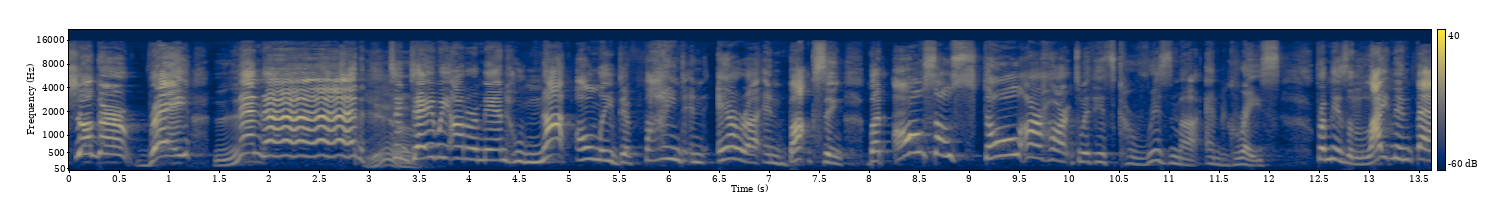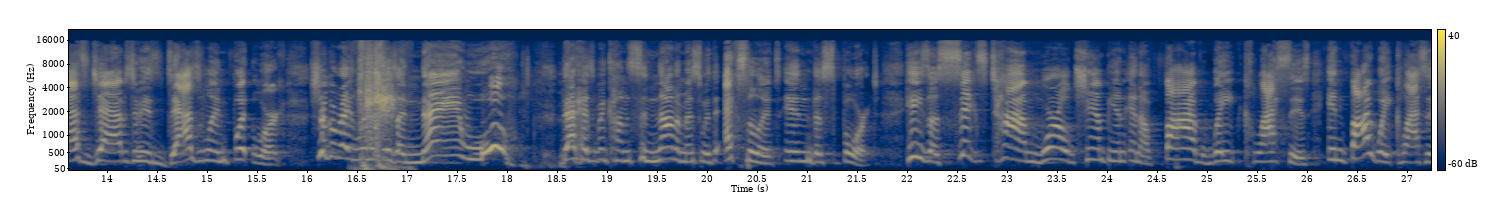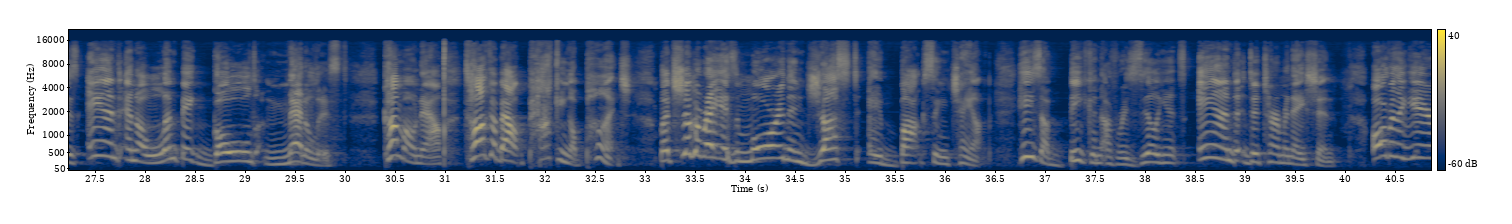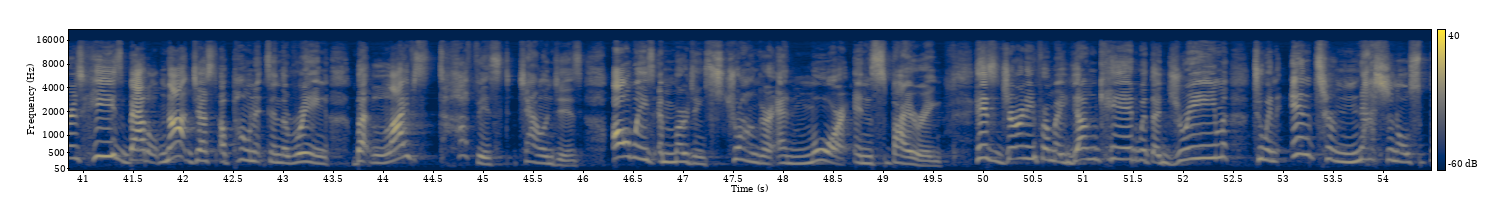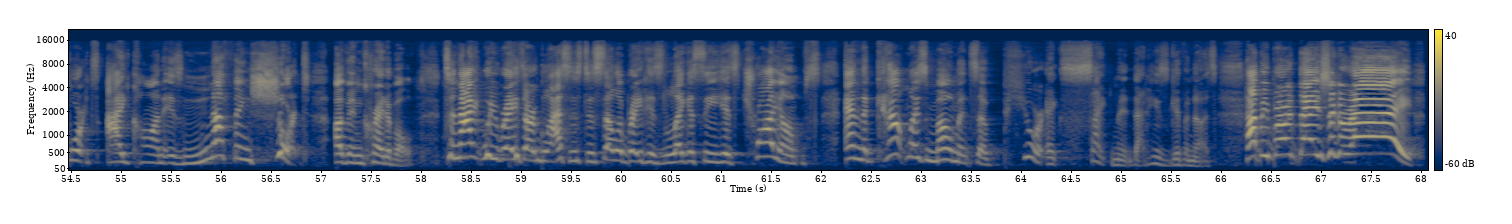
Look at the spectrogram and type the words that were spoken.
Sugar Ray Leonard. Yeah. Today we honor a man who not only defined an era in boxing, but also stole our hearts with his charisma and grace. From his lightning fast jabs to his dazzling footwork, Sugar Ray Leonard is a name, woo, that has become synonymous with excellence in the sport. He's a six-time world champion in a five weight classes, in five weight classes, and an Olympic gold medalist. Come on now, talk about packing a punch. But Sugar Ray is more than just a boxing champ. He's a beacon of resilience and determination. Over the years, he's battled not just opponents in the ring, but life's toughest challenges, always emerging stronger and more inspiring. His journey from a young kid with a dream to an international sports icon is nothing short of incredible. Tonight, we raise our glasses to celebrate his legacy, his triumphs, and the countless moments of pure excitement that he's given us. Happy birthday, Sugar Ray!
